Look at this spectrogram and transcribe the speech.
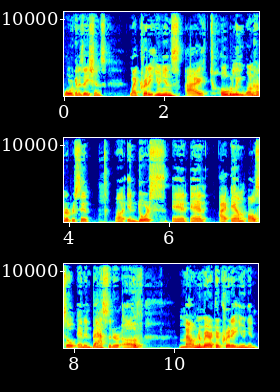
organizations like credit unions, I totally 100% uh, endorse and and I am also an ambassador of Mountain America Credit Union.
